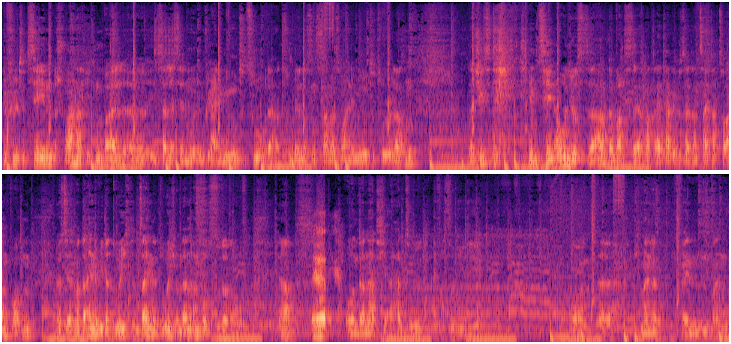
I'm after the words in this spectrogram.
gefühlte 10 Sprachnachrichten, weil äh, Insta lässt ja nur irgendwie eine Minute zu oder hat zumindest damals nur eine Minute zugelassen. Und dann schickst du dem 10 Audios da, dann wartest du erstmal drei Tage, bis er dann Zeit hat zu antworten. Hörst du erstmal deine wieder durch, dann seine durch und dann antwortest du da drauf. Ja. Ja. Und dann hatte ich halt so einfach so die Idee. Und äh, ich meine, wenn man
